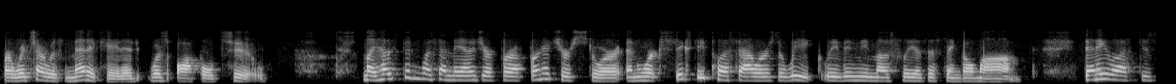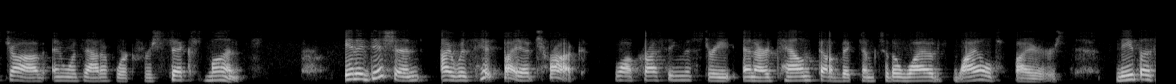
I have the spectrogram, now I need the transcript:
for which I was medicated, was awful too. My husband was a manager for a furniture store and worked 60 plus hours a week, leaving me mostly as a single mom. Then he lost his job and was out of work for six months. In addition, I was hit by a truck while crossing the street, and our town fell victim to the wild wildfires. Needless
